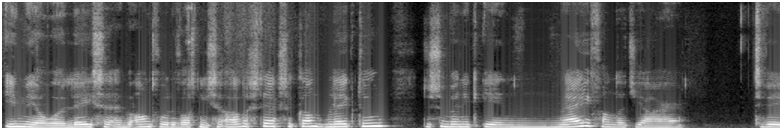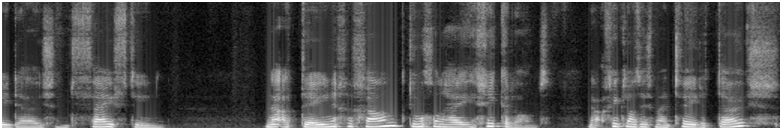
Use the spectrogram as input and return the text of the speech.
e-mail uh, lezen en beantwoorden was niet zijn allersterkste kant, bleek toen. Dus toen ben ik in mei van dat jaar 2015 naar Athene gegaan. Toen begon hij in Griekenland. Nou, Griekenland is mijn tweede thuis.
